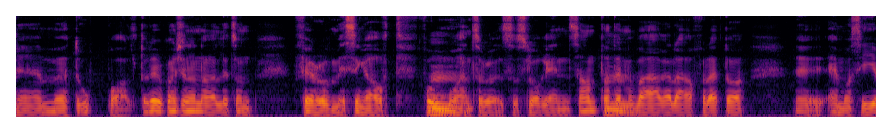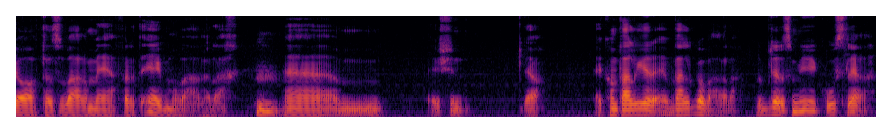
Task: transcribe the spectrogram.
eh, møte opp på alt. Og det er jo kanskje den der litt sånn fear of missing out-formoen mm. som, som slår inn. sant? At jeg må være der for dette, og eh, jeg må si ja til å være med for at jeg må være der. Eh, er ikke, ja. Jeg kan velge, velge å være der. Da blir det så mye koseligere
